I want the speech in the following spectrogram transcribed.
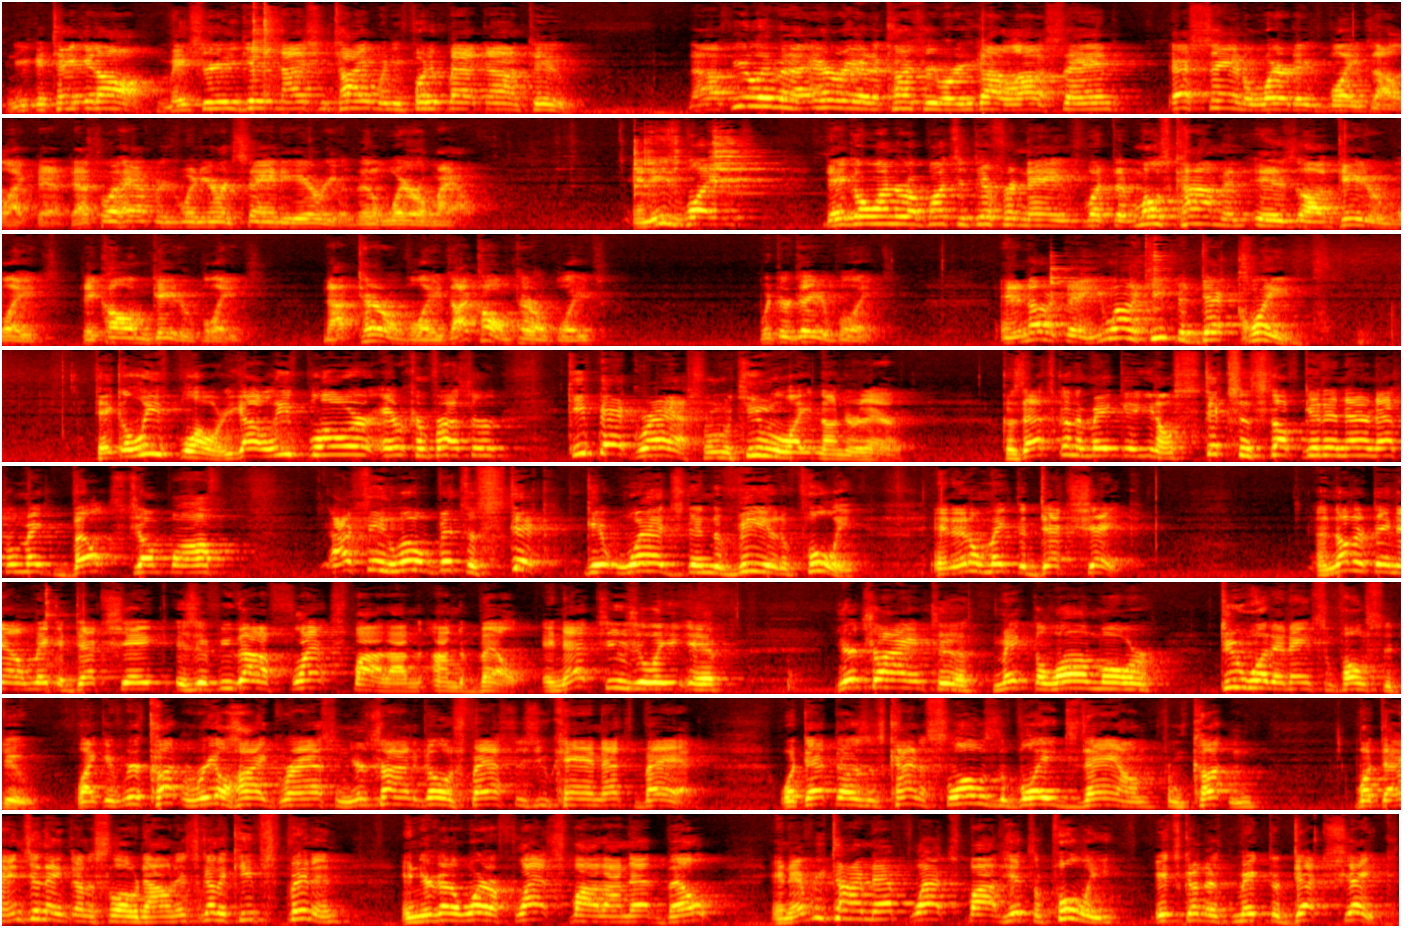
And you can take it off. Make sure you get it nice and tight when you put it back on too. Now if you live in an area of the country where you got a lot of sand, that sand will wear these blades out like that. That's what happens when you're in sandy areas. It'll wear them out. And these blades, they go under a bunch of different names, but the most common is uh, gator blades. They call them gator blades. Not taro blades. I call them taro blades, but they're gator blades. And another thing, you want to keep the deck clean. Take a leaf blower. You got a leaf blower, air compressor. Keep that grass from accumulating under there. Because that's going to make it, you know, sticks and stuff get in there and that's what makes belts jump off. I've seen little bits of stick get wedged in the V of the pulley and it'll make the deck shake. Another thing that'll make a deck shake is if you got a flat spot on, on the belt. And that's usually if you're trying to make the lawnmower do what it ain't supposed to do. Like if you're cutting real high grass and you're trying to go as fast as you can, that's bad. What that does is kind of slows the blades down from cutting, but the engine ain't going to slow down. It's going to keep spinning, and you're going to wear a flat spot on that belt, and every time that flat spot hits a pulley, it's going to make the deck shake.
